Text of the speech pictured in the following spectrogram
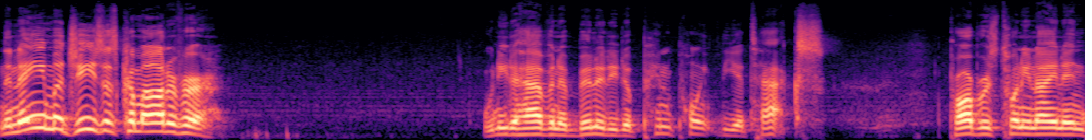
The name of Jesus, come out of her. We need to have an ability to pinpoint the attacks. Proverbs 29 and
